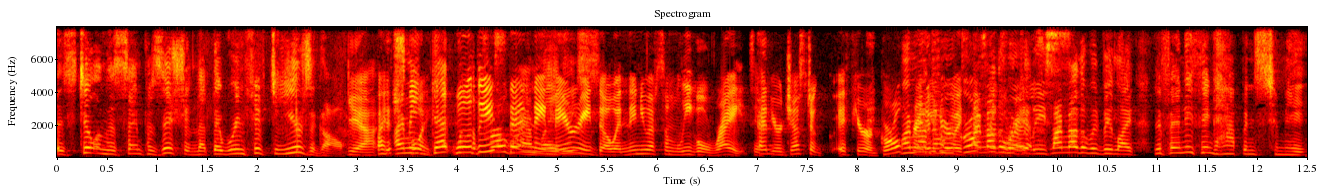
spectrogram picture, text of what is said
is still in the same position that they were in 50 years ago. Yeah, I mean, get well. At the least program, then they ladies. married though, and then you have some legal rights. If and you're just a if you're a girlfriend, my mother, if my mother would at least my mother would be like, if anything happens to me,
